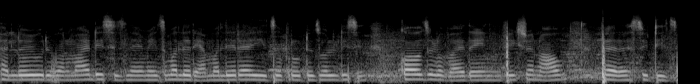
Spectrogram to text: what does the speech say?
Hello everyone, my disease name is malaria. Malaria is a protozoal disease caused by the infection of parasites.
